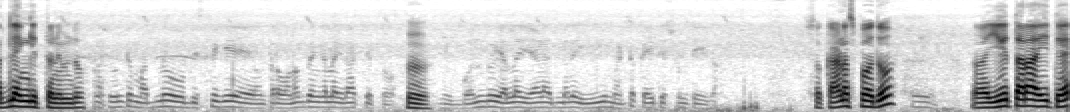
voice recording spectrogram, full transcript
ಮೊದಲು ಹೆಂಗಿತ್ತು ನಿಮ್ಮದು ಆ ಶುಂಠಿ ಮೊದಲು ಬಿಸಿಲಿಗೆ ಒಂಥರ ಒಣಗ್ದಂಗೆಲ್ಲ ಇದಾಗ್ತಿತ್ತು. ಹ್ಞೂ ಈಗ ಬಂದು ಎಲ್ಲ ಹೇಳಾದ್ಮೇಲೆ ಈ ಮಟ್ಟಕ್ಕೆ ಐತೆ ಶುಂಠಿ ಈಗ ಸೊ ಕಾಣಿಸ್ಬೋದು. ಈ ಥರ ಐತೆ.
